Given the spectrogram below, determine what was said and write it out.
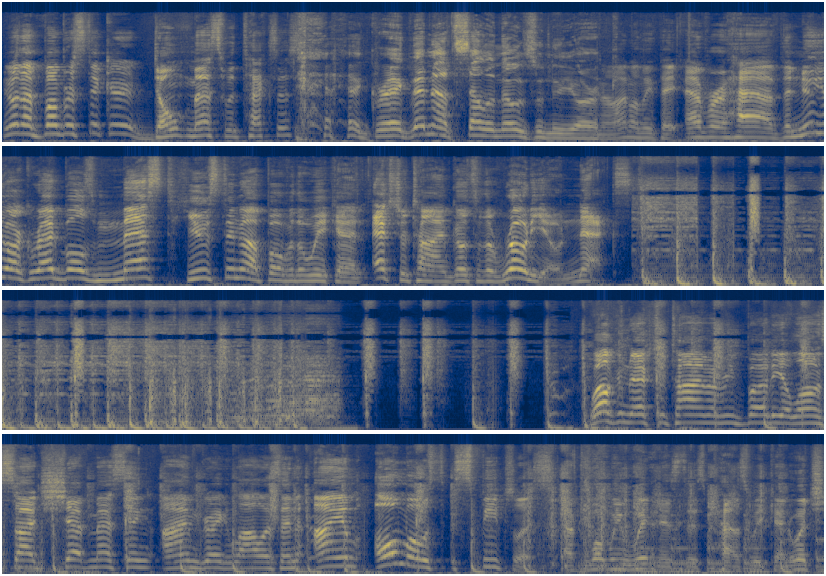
You know that bumper sticker? Don't mess with Texas? Greg, they're not selling those in New York. No, I don't think they ever have. The New York Red Bulls messed Houston up over the weekend. Extra time goes to the rodeo next. Welcome to Extra Time, everybody. Alongside Shep Messing, I'm Greg Lawless, and I am almost speechless after what we witnessed this past weekend, which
